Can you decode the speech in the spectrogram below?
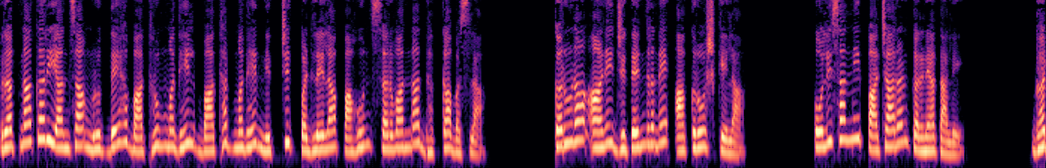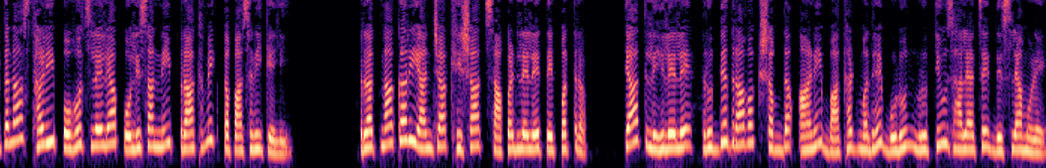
रत्नाकर यांचा मृतदेह बाथरूममधील बाथबमध्ये निश्चित पडलेला पाहून सर्वांना धक्का बसला. करुणा आणि जितेंद्रने आक्रोश केला. पोलिसांनी पाचारण करण्यात आले. घटनास्थळी पोहोचलेल्या पोलिसांनी प्राथमिक तपासणी केली. रत्नाकर यांच्या खिशात सापडलेले ते पत्र त्यात लिहिलेले हृदयद्रावक शब्द आणि बाथटमध्ये बुडून मृत्यू झाल्याचे दिसल्यामुळे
